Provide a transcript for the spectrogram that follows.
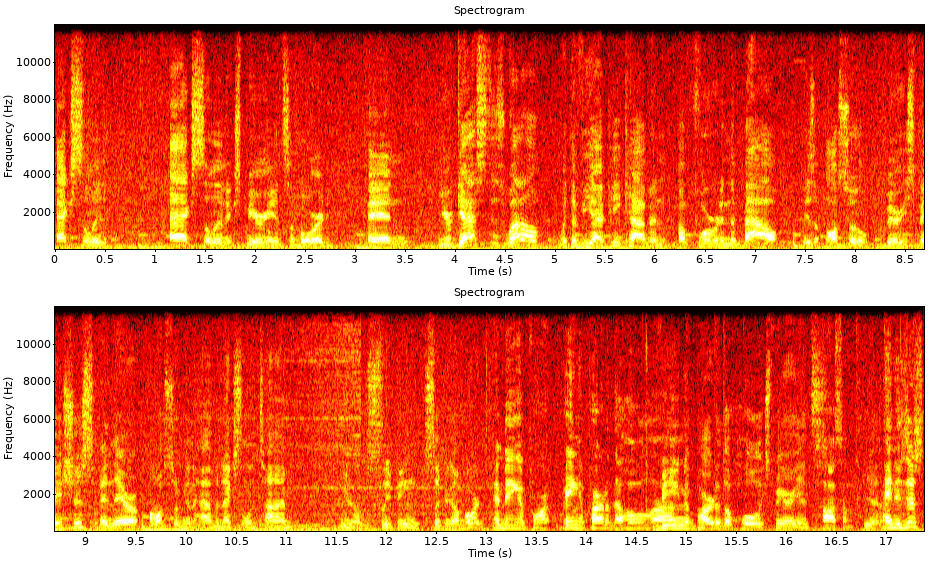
excellent, excellent experience aboard. And your guest as well, with the VIP cabin up forward in the bow, is also very spacious, and they're also going to have an excellent time, you know, sleeping sleeping on board, and being a por- being a part of the whole. Uh, being a part of the whole experience. awesome. Yeah. And is this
